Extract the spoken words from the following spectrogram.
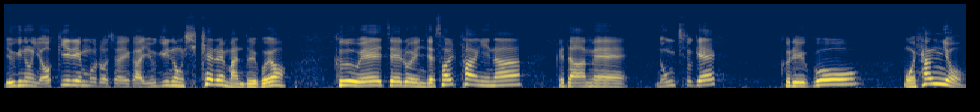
유기농 엿기름으로 저희가 유기농 식혜를 만들고요. 그 외제로 이제 설탕이나 그 다음에 농축액 그리고 뭐 향료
